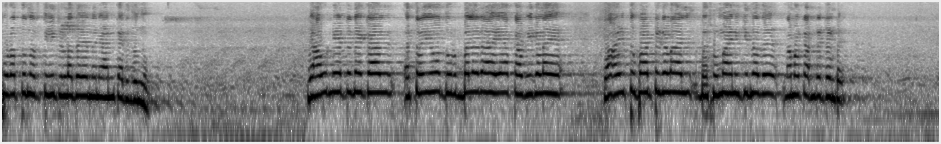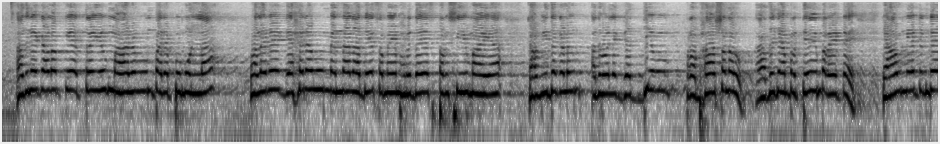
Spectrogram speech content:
പുറത്തു നിർത്തിയിട്ടുള്ളത് എന്ന് ഞാൻ കരുതുന്നു. രാവുണ്ണേട്ടനേക്കാൾ എത്രയോ ദുർബലരായ കവികളെ വാഴ്ത്തുപാട്ടുകളാൽ ബഹുമാനിക്കുന്നത് നമ്മൾ കണ്ടിട്ടുണ്ട്. അതിനേക്കാളൊക്കെ എത്രയും ആഴവും പരപ്പുമുള്ള വളരെ ഗഹനവും എന്നാൽ അതേസമയം ഹൃദയസ്പർശിയുമായ കവിതകളും അതുപോലെ ഗദ്യവും പ്രഭാഷണവും അത് ഞാൻ പ്രത്യേകം പറയട്ടെ. രാവുണ്ണേട്ടന്റെ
